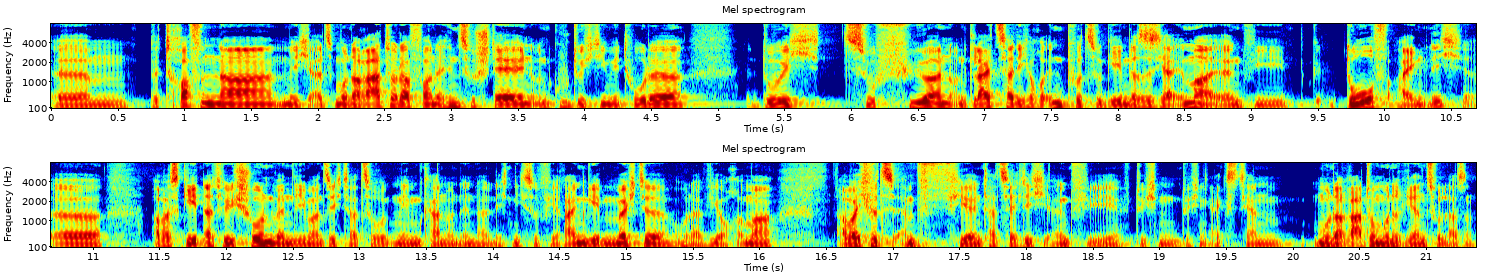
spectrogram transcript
ähm, Betroffener, mich als Moderator da vorne hinzustellen und gut durch die Methode durchzuführen und gleichzeitig auch Input zu geben, das ist ja immer irgendwie doof eigentlich. Äh, aber es geht natürlich schon, wenn jemand sich da zurücknehmen kann und inhaltlich nicht so viel reingeben möchte oder wie auch immer. Aber ich würde es empfehlen, tatsächlich irgendwie durch einen, durch einen externen Moderator moderieren zu lassen.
